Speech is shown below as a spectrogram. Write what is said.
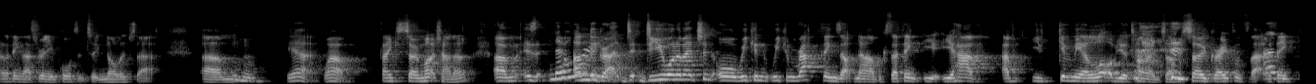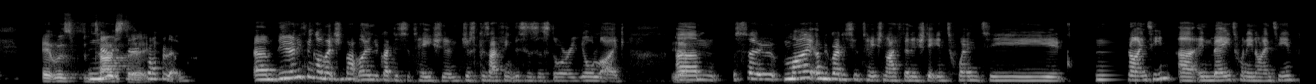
and I think that's really important to acknowledge that. Um, Mhm. Yeah, wow. Thank you so much, Anna. Um, is no undergrad? Do, do you want to mention, or we can we can wrap things up now because I think you, you have I've, you've given me a lot of your time, so I'm so grateful for that. I Um, think it was fantastic. no problem. Um, the only thing I'll mention about my undergrad dissertation, just because I think this is a story you'll like. Yeah. Um, so my undergrad dissertation, I finished it in 2019, uh, in May 2019.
